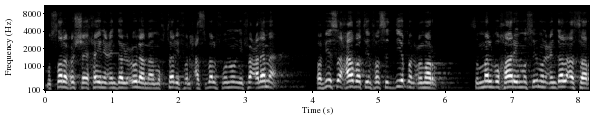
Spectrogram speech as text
Musطalaxu shaykhayni cinda alculamaa mukhtalifun xasba alfunuuni faclama fa fii fasidiiqun cumar uma albukhaari muslimun cinda alahar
